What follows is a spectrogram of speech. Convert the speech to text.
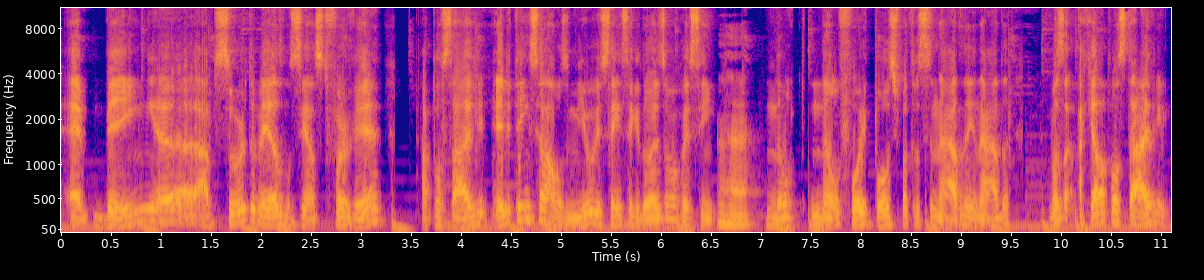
é bem uh, absurdo mesmo, assim, se tu for ver a postagem. Ele tem, sei lá, uns 1.100 seguidores, alguma coisa assim. Uhum. Não, não foi post patrocinado nem nada, mas aquela postagem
